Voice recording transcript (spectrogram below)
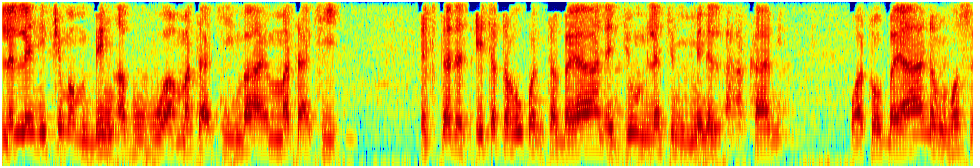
lalle hikiman bin abubuwa mataki bayan mataki iktadat ita ta hukunta bayanin jumlatin min al-ahkami wato bayanin wasu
